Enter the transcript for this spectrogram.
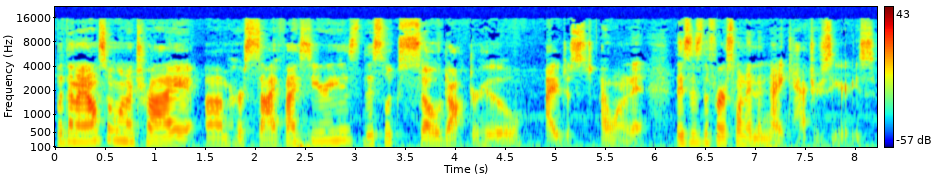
But then I also want to try um, her sci-fi series. This looks so Doctor Who. I just, I wanted it. This is the first one in the Nightchaser series.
